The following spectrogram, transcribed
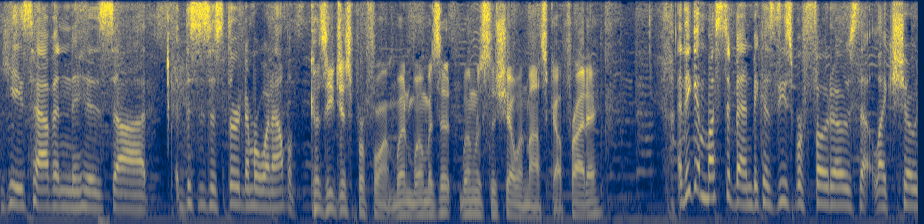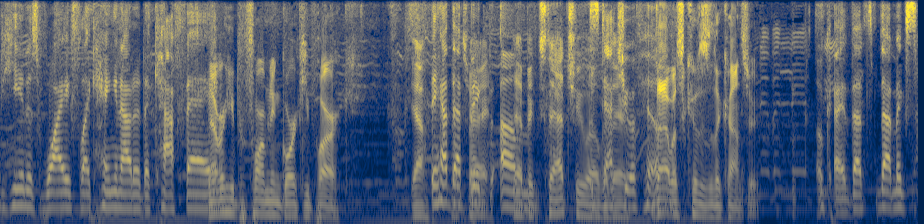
he's having his. Uh, this is his third number one album. Because he just performed. When when was it? When was the show in Moscow? Friday. I think it must have been because these were photos that like showed he and his wife like hanging out at a cafe. Remember he performed in Gorky Park. Yeah, They have that big, right. um, that big statue over statue there. of him. That was because of the concert. Okay, that's that makes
